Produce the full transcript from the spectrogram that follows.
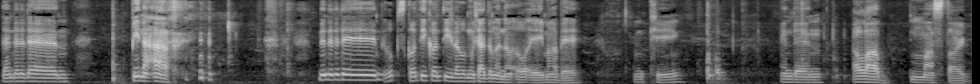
Dan dan dan. Pinaa. dan dan dan dan. Oops, konti-konti lang. Huwag masyadong ano, OA, mga be. Okay. And then, I love mustard.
